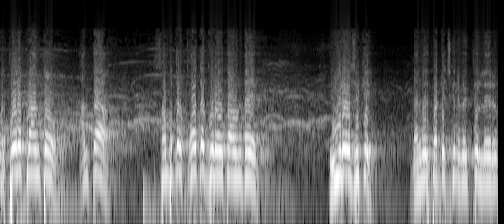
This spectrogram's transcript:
మన తీర ప్రాంతం అంతా సముద్ర కోతకు గురవుతా ఉంటే ఈ రోజుకి దాని మీద పట్టించుకునే వ్యక్తులు లేరు.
